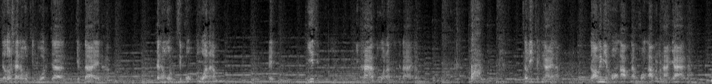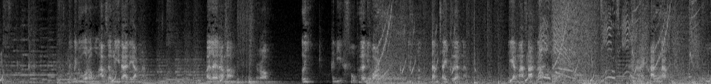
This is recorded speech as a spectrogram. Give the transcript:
เดี๋ยวต้องใช้ทั้งหมดกี่ตัวถึงจะเก็บได้นะครับใช้ทั้งหมด 16 ตัวนะครับเอ๊ะ20 25ตัวนะถึงจะได้นะเซลลี่เก็บง่ายนะแต่ว่าไม่มีของอัพนะของอัพมันหายากนะครับ เดี๋ยวไปดูนะผมอัพเซลลี่ได้หรือยังนะ ไปเลยนะครับเรารอบเอ้ย อันนี้สู้เพื่อนนี่หว่าลืมนะดันใช้เพื่อนนะ เรียกมาซะนะหายคันนะโอ้โห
